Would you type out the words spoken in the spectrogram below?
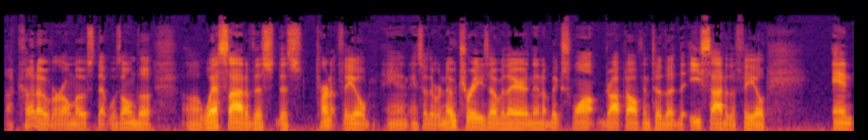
a cutover almost that was on the uh, west side of this this turnip field. And, and so there were no trees over there, and then a big swamp dropped off into the, the east side of the field. And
